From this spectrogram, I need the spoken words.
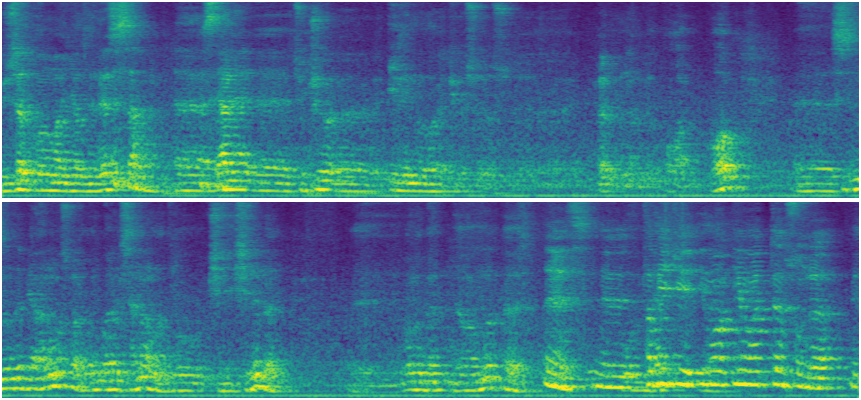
güzel konuma geldiniz. Estağfurullah. yani e, çünkü e, ilimi öğretiyorsunuz. En önemli olan o. Ee, sizinle de bir anımız var. Onu bana sen anlat o şey, işini de. Onu ben devamlı... Evet. Evet, e, tabii ki İmam, İmam Hatip'ten sonra, e,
